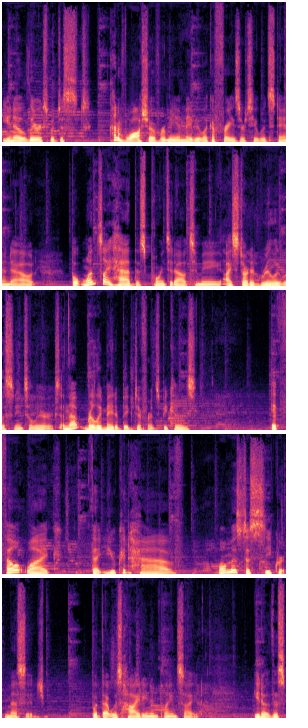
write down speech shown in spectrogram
you know, lyrics would just kind of wash over me and maybe like a phrase or two would stand out. But once I had this pointed out to me, I started really listening to lyrics. And that really made a big difference because it felt like that you could have almost a secret message, but that was hiding in plain sight. You know, this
